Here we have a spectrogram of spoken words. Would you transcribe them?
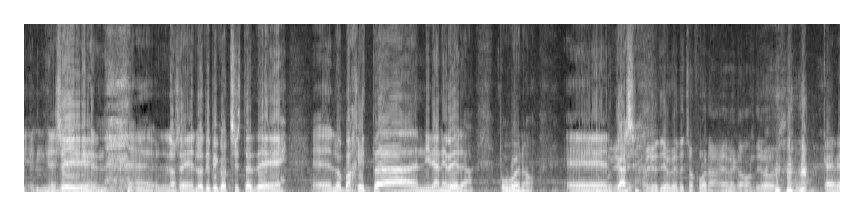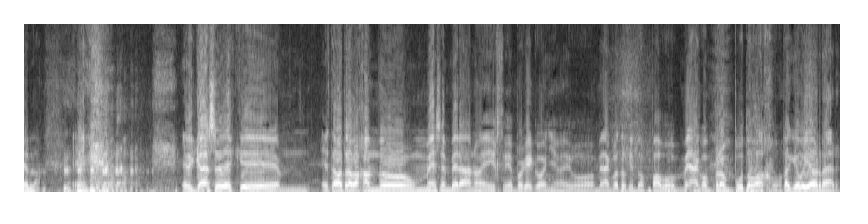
Eh, sí, no sé, los típicos chistes de eh, los bajistas ni la nevera. Pues bueno, eh, el oye, caso... tío- oye, tío, que te echo fuera, ¿eh? Me cago en Dios. Cae mierda. El, el caso es que mm, estaba trabajando un mes en verano y dije, ¿por qué coño? Digo, me dan 400 pavos, me voy a comprar un puto bajo. ¿Para qué voy a ahorrar?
